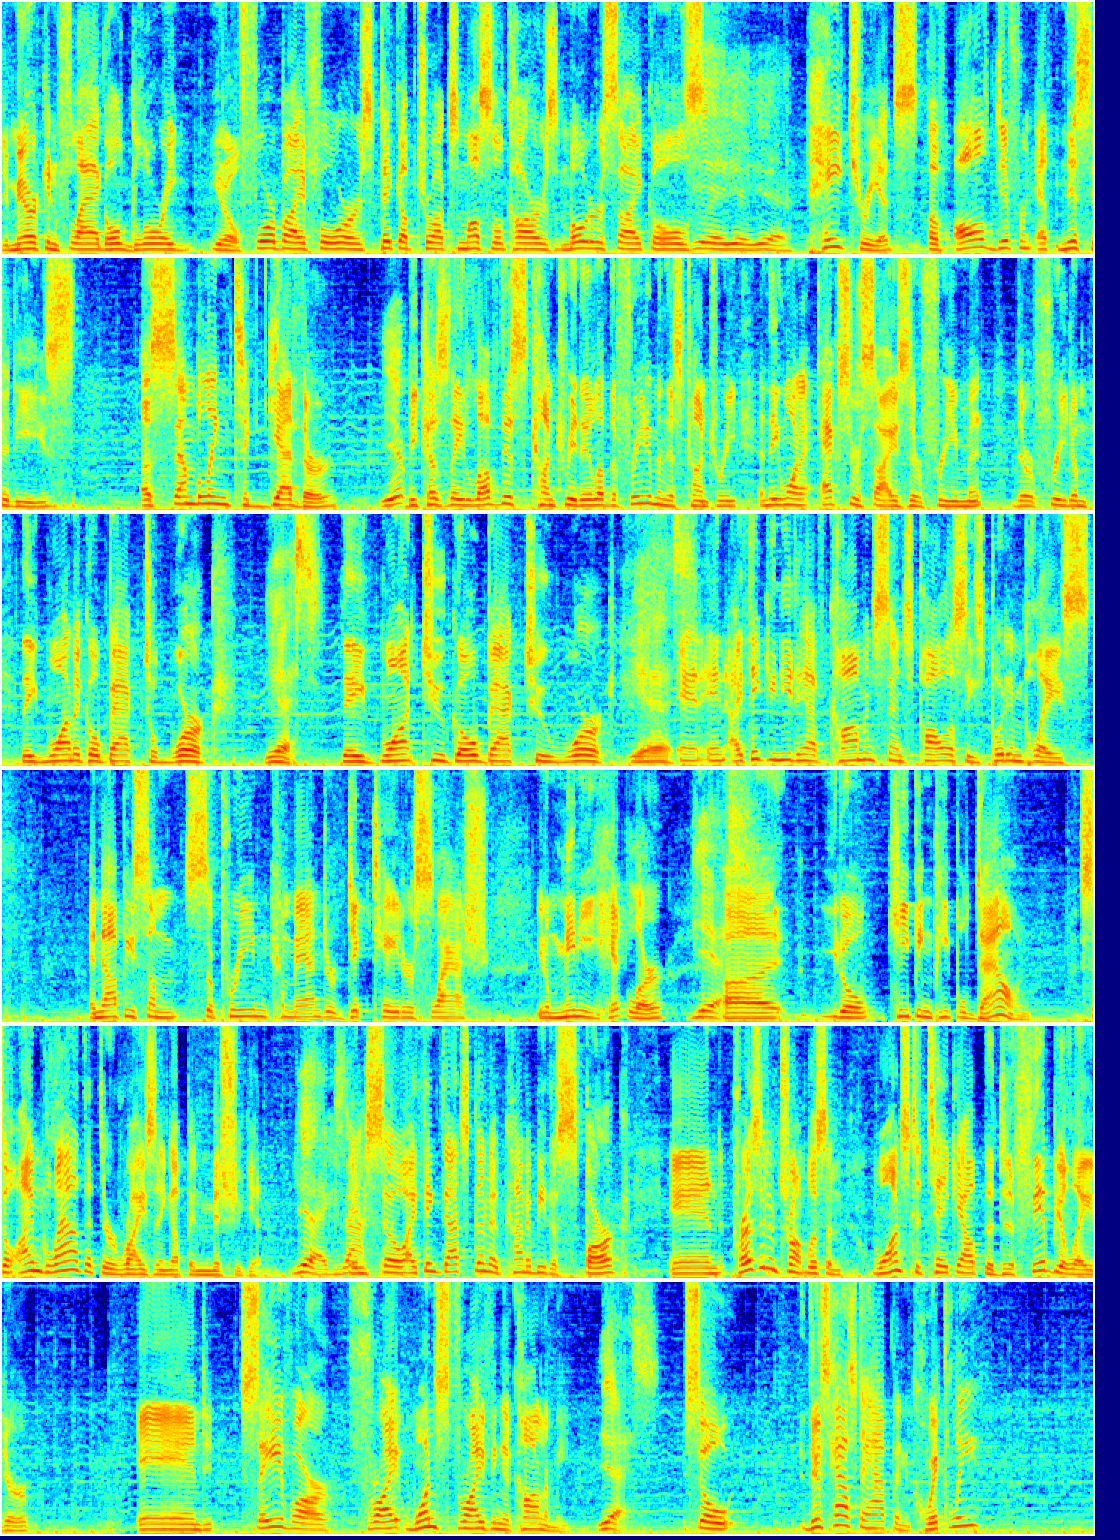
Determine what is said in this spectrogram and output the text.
the American flag, Old Glory, you know, four by fours, pickup trucks, muscle cars, motorcycles. yeah, yeah, yeah. patriots of all different ethnicities assembling together Yep. because they love this country, they love the freedom in this country, and they want to exercise their freedom. Their freedom. They want to go back to work. Yes. They want to go back to work. Yes. And and I think you need to have common sense policies put in place, and not be some supreme commander, dictator slash, you know, mini Hitler. Yes. Uh, you know, keeping people down. So I'm glad that they're rising up in Michigan. Yeah, exactly. And so I think that's going to kind of be the spark. And President Trump, listen, wants to take out the defibrillator and save our thri- once thriving economy. yes. So this has to happen quickly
